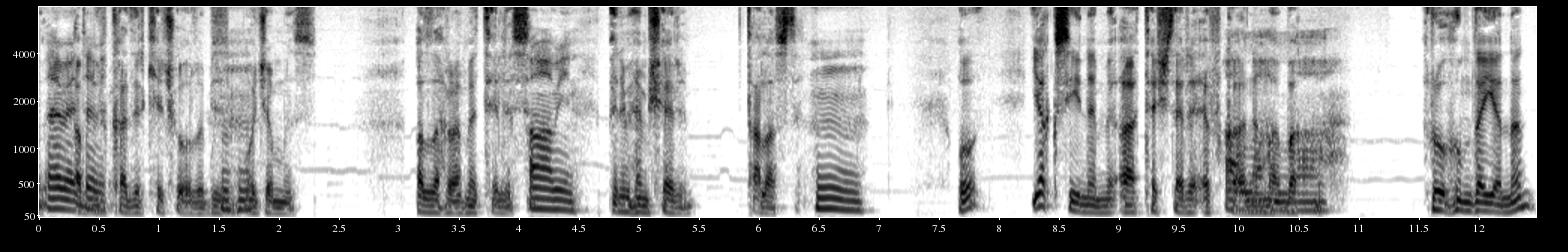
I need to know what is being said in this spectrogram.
Hmm, evet, Abdülkadir Keçoğlu bizim hocamız. Allah rahmet eylesin. Amin. Benim hemşerim Talas'tı. Hmm. O yak sinemi ateşlere Allah efkanıma Allah. bakma. Ruhumda yanan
